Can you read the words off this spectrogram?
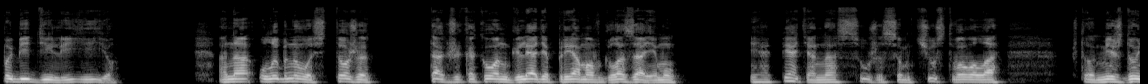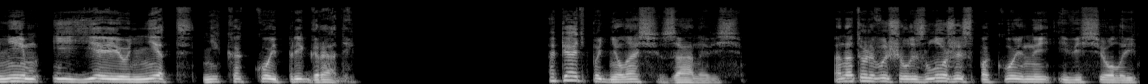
победили ее. Она улыбнулась тоже так же, как и он, глядя прямо в глаза ему. И опять она с ужасом чувствовала, что между ним и ею нет никакой преграды. Опять поднялась занавесь. Анатолий вышел из ложи спокойный и веселый.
